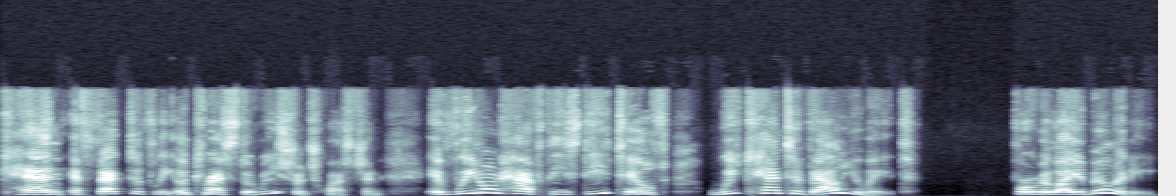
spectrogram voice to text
can effectively address the research question. If we don't have these details, we can't evaluate for reliability.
